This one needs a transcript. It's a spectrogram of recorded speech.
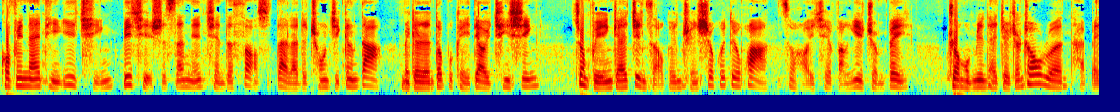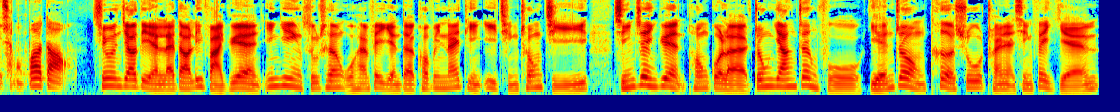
，COVID-19 疫情比起十三年前的 SARS 带来的冲击更大，每个人都不可以掉以轻心。政府应该尽早跟全社会对话，做好一切防疫准备。中国面台记张昭伦台北采访报道。新闻焦点来到立法院，因应俗称武汉肺炎的 COVID-19 疫情冲击，行政院通过了中央政府严重特殊传染性肺炎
